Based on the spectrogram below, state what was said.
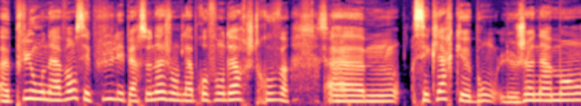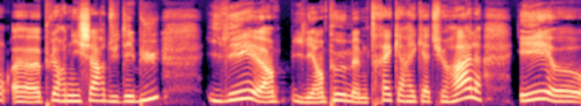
Euh, plus on avance et plus les personnages ont de la profondeur, je trouve. C'est. Euh, clair que bon, le jeune amant euh, pleurnichard du début, il est, un, il est un peu même très caricatural et euh,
